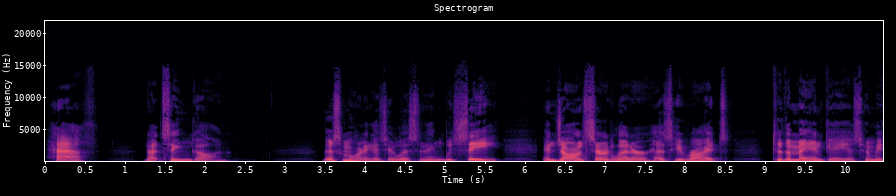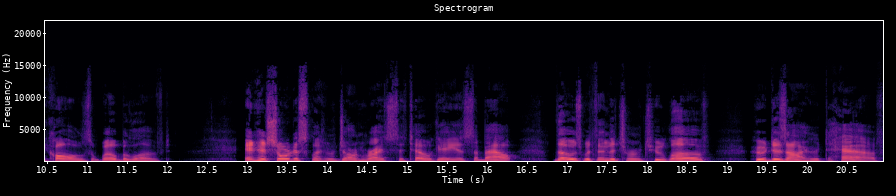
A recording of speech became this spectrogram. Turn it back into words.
hath not seen God. This morning, as you're listening, we see in John's third letter, as he writes to the man Gaius, whom he calls well beloved. In his shortest letter, John writes to tell Gaius about those within the church who love, who desire to have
